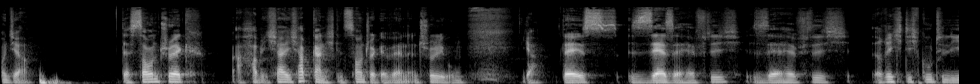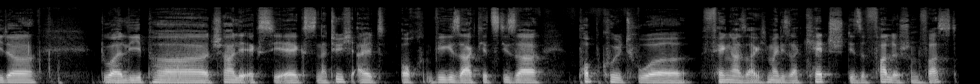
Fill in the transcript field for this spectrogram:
Und ja, der Soundtrack, ach, hab ich, ich habe gar nicht den Soundtrack erwähnt, Entschuldigung. Ja, der ist sehr, sehr heftig, sehr heftig. Richtig gute Lieder. Dua Lipa, Charlie XCX, natürlich halt auch, wie gesagt, jetzt dieser Popkulturfänger, sage ich mal, dieser Catch, diese Falle schon fast,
